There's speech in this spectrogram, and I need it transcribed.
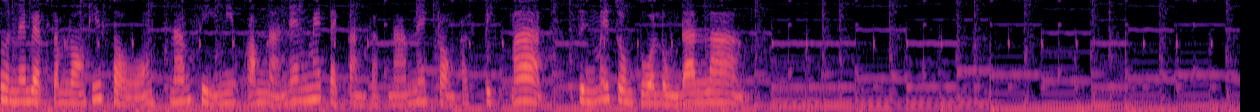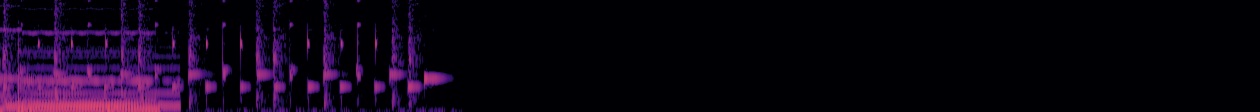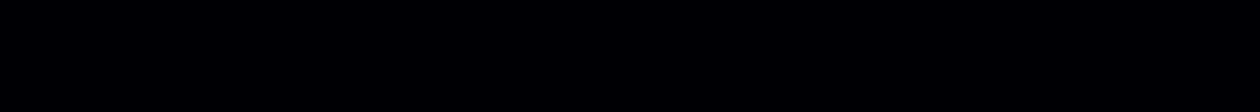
ส่วนในแบบจำลองที่ 2 น้ำสีมีความหนาแน่นไม่แตกต่างจากน้ำในกล่องพลาสติกมาก จึงไม่จมตัวลงด้านล่าง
